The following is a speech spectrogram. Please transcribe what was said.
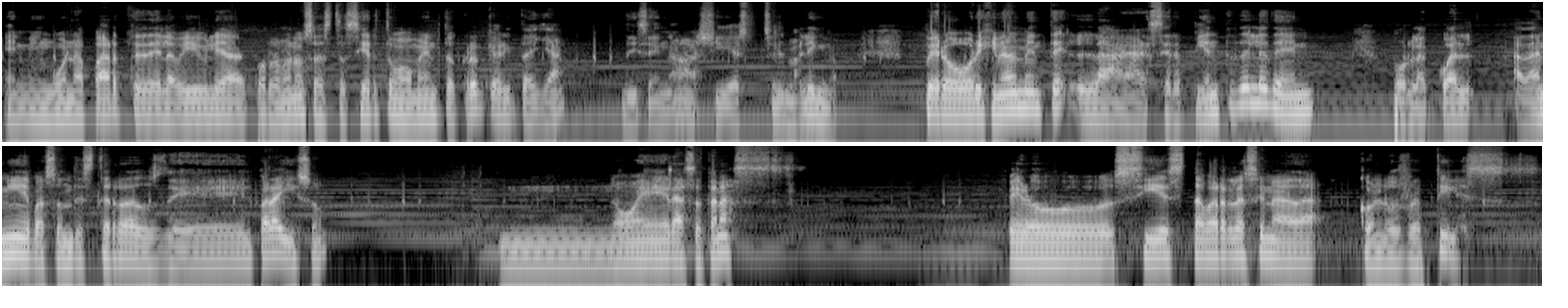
En ninguna parte de la Biblia, por lo menos hasta cierto momento, creo que ahorita ya, dicen, ah, sí, es el maligno. Pero originalmente la serpiente del Edén, por la cual Adán y Eva son desterrados del paraíso, mm, no era Satanás. Pero sí estaba relacionada con los reptiles.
